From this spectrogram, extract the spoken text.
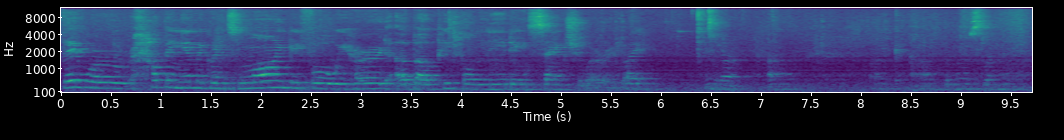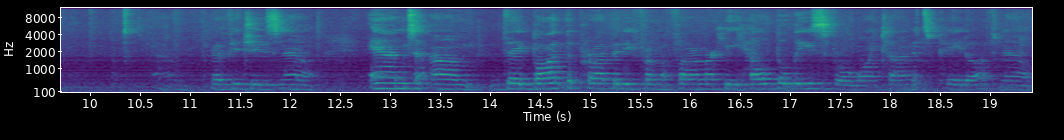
They were helping immigrants long before we heard about people needing sanctuary, right? In the, um, like, uh, the Muslim um, refugees now. And um, they bought the property from a farmer, he held the lease for a long time, it's paid off now.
